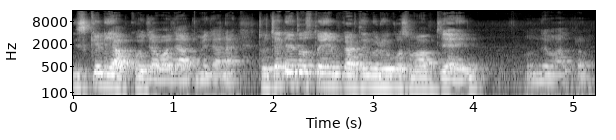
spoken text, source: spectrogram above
इसके लिए आपको जवाजात में जाना है। तो चलिए दोस्तों, एम करते वीडियो को समाप्त। जय हिंद, वंदे मातरम।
